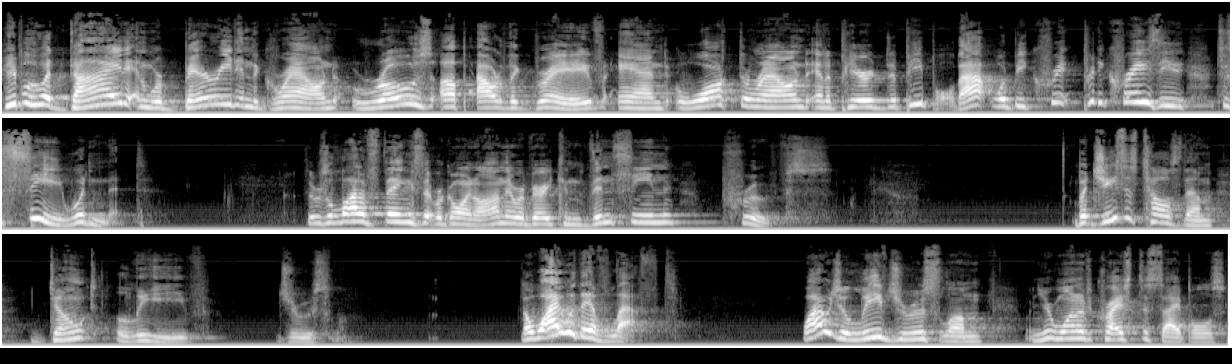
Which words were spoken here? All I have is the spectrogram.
People who had died and were buried in the ground rose up out of the grave and walked around and appeared to people. That would be pretty crazy to see, wouldn't it? There was a lot of things that were going on. They were very convincing proofs. But Jesus tells them, don't leave Jerusalem. Now, why would they have left? Why would you leave Jerusalem when you're one of Christ's disciples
